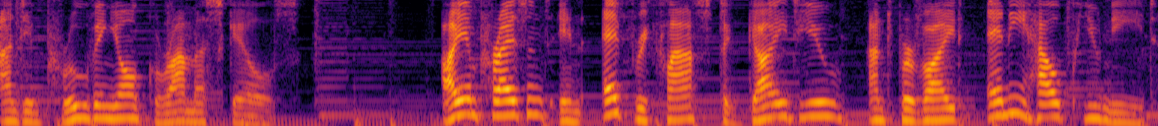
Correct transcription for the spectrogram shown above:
and improving your grammar skills. I am present in every class to guide you and provide any help you need.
